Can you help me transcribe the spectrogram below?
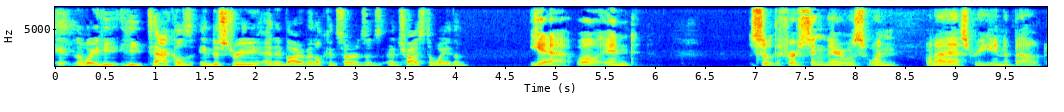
In the way he he tackles industry and environmental concerns and, and tries to weigh them. Yeah, well, and so the first thing there was when when I asked Regan about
